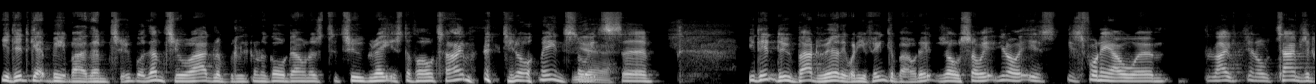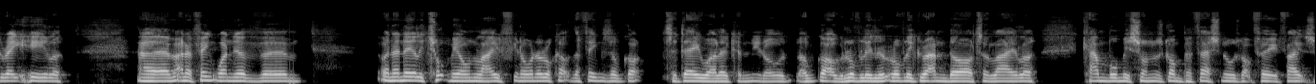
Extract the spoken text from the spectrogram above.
you did get beat by them two, but them two are arguably going to go down as the two greatest of all time. do you know what I mean? So yeah. it's. Uh, you didn't do bad, really, when you think about it. So, so it, you know, it's it's funny how um, life, you know, time's a great healer. Um, and I think when I've um, when I nearly took my own life, you know, when I look at the things I've got today, well, I can, you know, I've got a lovely, lovely granddaughter, Lila Campbell. My son's gone professional. He's got 30 fights,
